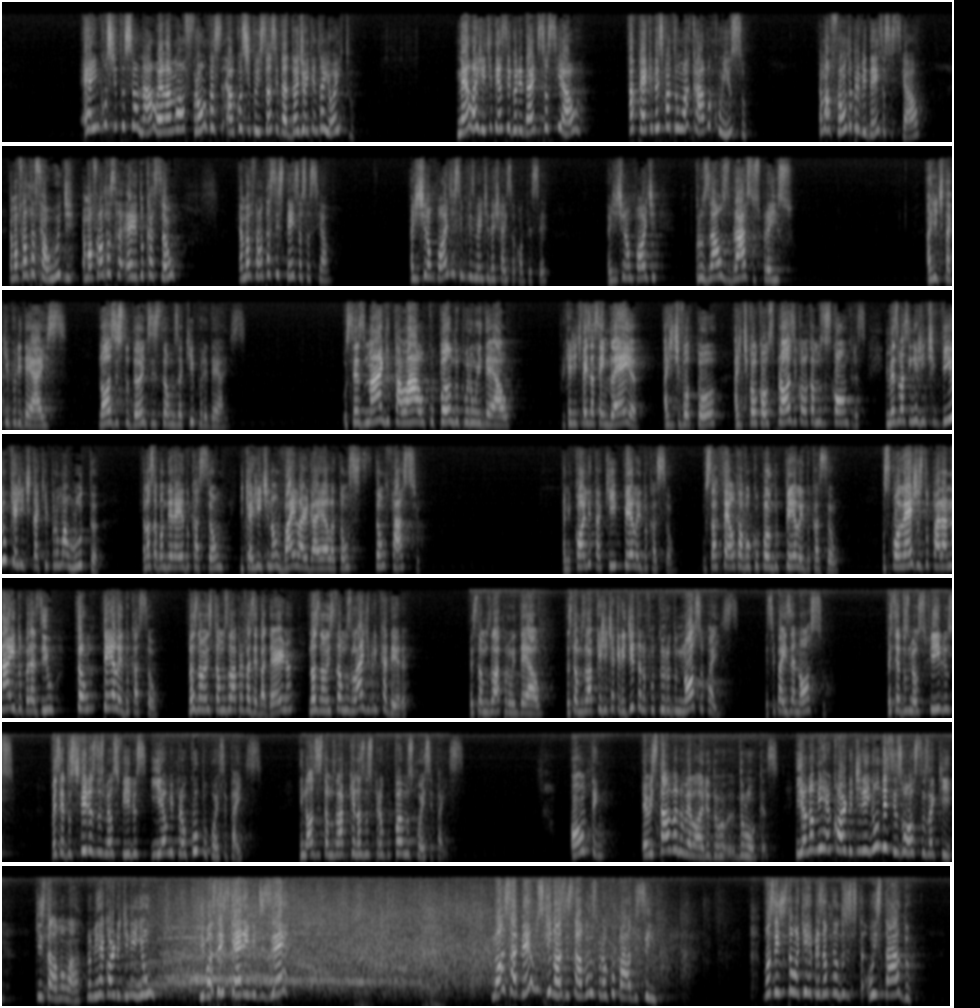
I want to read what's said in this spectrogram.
É inconstitucional, ela é uma afronta à Constituição Cidadã de 88. Nela a gente tem a Seguridade Social. A PEC 241 acaba com isso. É uma afronta à Previdência Social. É uma afronta à saúde. É uma afronta à educação. É uma afronta à assistência social. A gente não pode simplesmente deixar isso acontecer. A gente não pode cruzar os braços para isso. A gente está aqui por ideais. Nós, estudantes, estamos aqui por ideais. O SESMAG está lá ocupando por um ideal. Porque a gente fez assembleia, a gente votou, a gente colocou os prós e colocamos os contras. E mesmo assim a gente viu que a gente está aqui por uma luta. Que a nossa bandeira é educação e que a gente não vai largar ela tão, tão fácil. A Nicole está aqui pela educação. O Safel estava ocupando pela educação. Os colégios do Paraná e do Brasil estão pela educação. Nós não estamos lá para fazer baderna, nós não estamos lá de brincadeira. Nós estamos lá por um ideal. Nós estamos lá porque a gente acredita no futuro do nosso país. Esse país é nosso. Vai ser dos meus filhos, vai ser dos filhos dos meus filhos, e eu me preocupo com esse país. E nós estamos lá porque nós nos preocupamos com esse país. Ontem, eu estava no velório do, do Lucas. E eu não me recordo de nenhum desses rostos aqui que estavam lá. Não me recordo de nenhum. E vocês querem me dizer? Nós sabemos que nós estávamos preocupados, sim. Vocês estão aqui representando o Estado.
